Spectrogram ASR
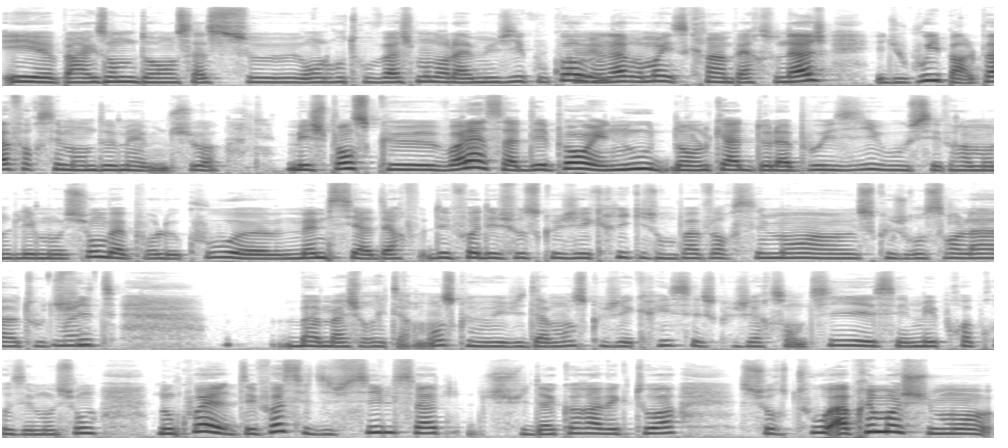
Et euh, par exemple, dans, ça se, on le retrouve vachement dans la musique ou quoi, où il y en a vraiment, ils se créent un personnage, et du coup, ils parlent pas forcément d'eux-mêmes, tu vois. Mais je pense que, voilà, ça dépend. Et nous, dans le cadre de la poésie, où c'est vraiment de l'émotion, bah, pour le coup, euh, même s'il y a des, des fois des choses que j'écris qui sont pas forcément euh, ce que je ressens là tout de Ouais. suite, bah majoritairement ce que évidemment ce que j'écris c'est ce que j'ai ressenti et c'est mes propres émotions donc ouais des fois c'est difficile ça je suis d'accord avec toi surtout après moi je suis moins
